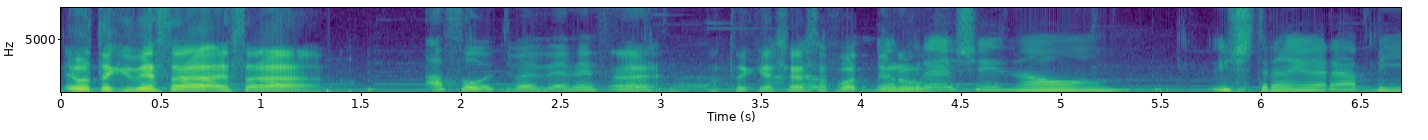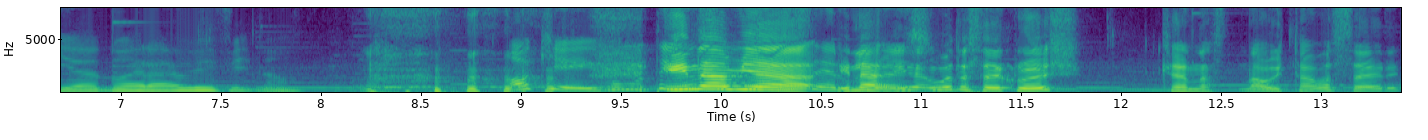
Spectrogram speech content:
Eu vou ter que ver essa. essa A fonte, vai ver, vai ver a é, fonte. vou ter que achar essa foto de Meu novo. crush não estranho era a Bia, não era a Vivi, não. ok, vamos ter E um na minha. E na, crush. e o meu terceiro crush, que era na, na oitava série,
